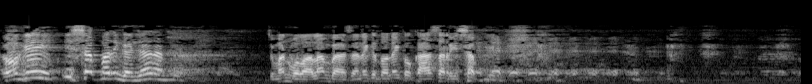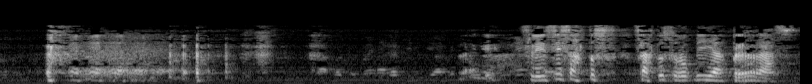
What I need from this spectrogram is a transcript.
Oke, isap maring ganjaran. Cuman walalam bahasanya ketone kok kasar isap gitu. selisih satu satu rupiah beras.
